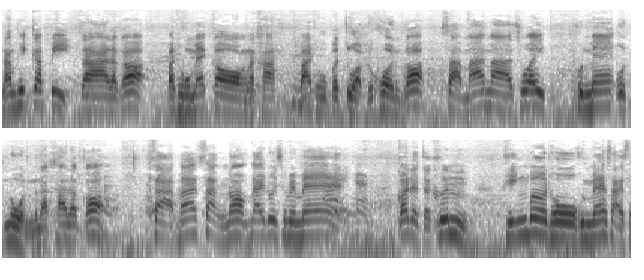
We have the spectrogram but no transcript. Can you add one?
น้ำพริกกะปิจ้าแล้วก็ปลาทูแม่กองนะคะปลาทูประจวบทุกคนก็สามารถมาช่วยคุณแม่อุดหนุนนะคะ แล้วก็สามารถสั่งนอกได้ด้วยใช่ไหมแม่ใช่ค่ะก็เดี๋ยวจะขึ้นทิ้งเบอร์โทรคุณแม่สายส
